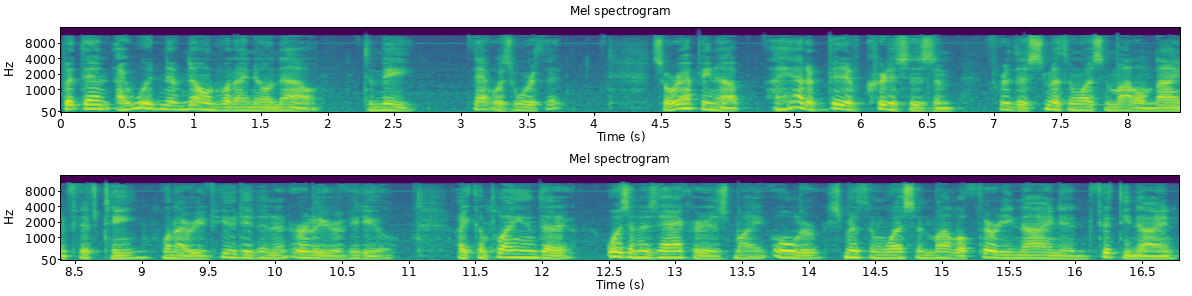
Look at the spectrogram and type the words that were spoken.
But then I wouldn't have known what I know now. To me, that was worth it. So wrapping up, I had a bit of criticism for the Smith & Wesson Model 915 when I reviewed it in an earlier video. I complained that it wasn't as accurate as my older Smith & Wesson Model 39 and 59,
